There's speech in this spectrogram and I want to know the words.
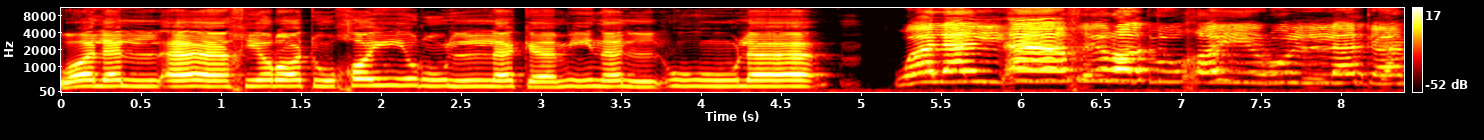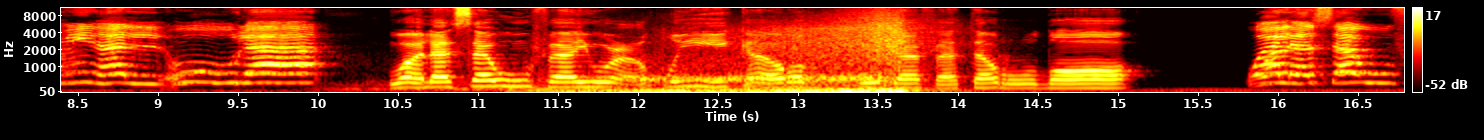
وللآخرة خير لك من الأولى. وللآخرة خير لك من الأولى. ولسوف يعطيك ربك فترضى. ولسوف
